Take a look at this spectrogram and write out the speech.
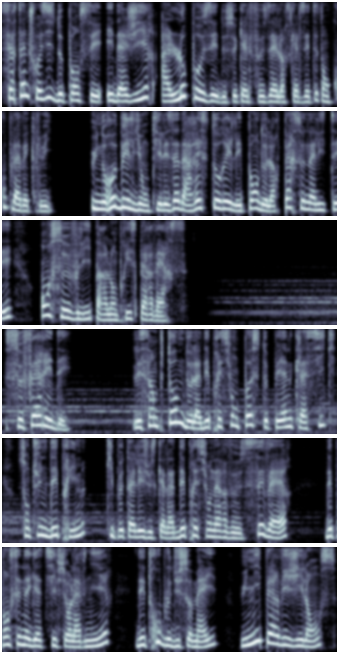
Certaines choisissent de penser et d'agir à l'opposé de ce qu'elles faisaient lorsqu'elles étaient en couple avec lui. Une rébellion qui les aide à restaurer les pans de leur personnalité ensevelis par l'emprise perverse. Se faire aider. Les symptômes de la dépression post-PN classique sont une déprime, qui peut aller jusqu'à la dépression nerveuse sévère, des pensées négatives sur l'avenir, des troubles du sommeil, une hypervigilance,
